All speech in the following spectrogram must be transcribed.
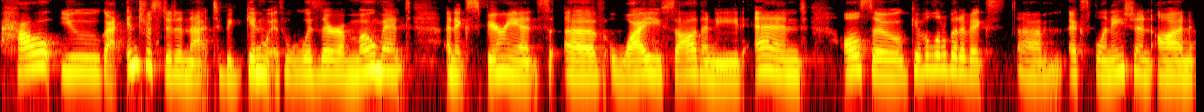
how you got interested in that to begin with? Was there a moment, an experience of why you saw the need? And also give a little bit of ex, um, explanation on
